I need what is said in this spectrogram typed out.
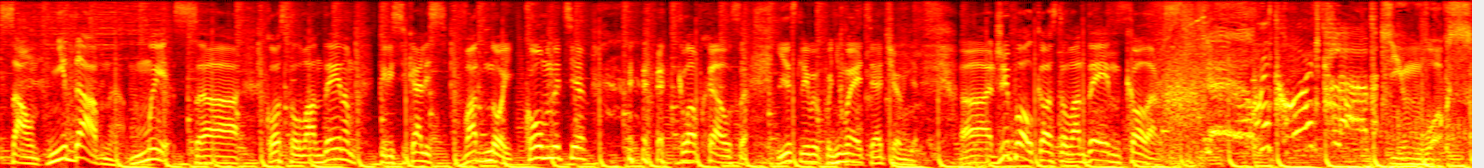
Sound. Недавно мы с э, Coastal One Day пересекались в одной комнате Клабхауса, если вы понимаете, о чем я. А, G. Paul, Coastal One Day and Colors. Record Club. Team Vox.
